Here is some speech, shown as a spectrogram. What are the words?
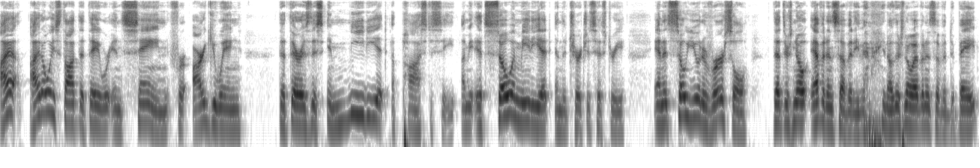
I I'd always thought that they were insane for arguing that there is this immediate apostasy. I mean, it's so immediate in the church's history, and it's so universal that there's no evidence of it. Even you know, there's no evidence of a debate.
